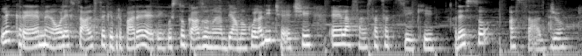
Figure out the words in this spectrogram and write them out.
le creme o le salse che preparerete, in questo caso noi abbiamo quella di ceci e la salsa tzatziki. Adesso assaggio.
